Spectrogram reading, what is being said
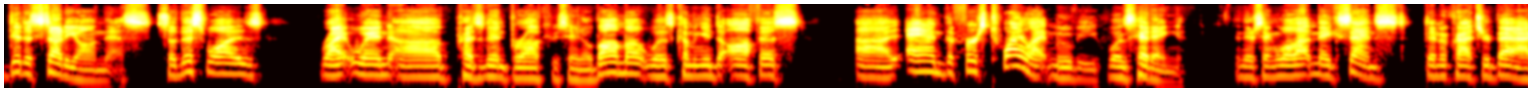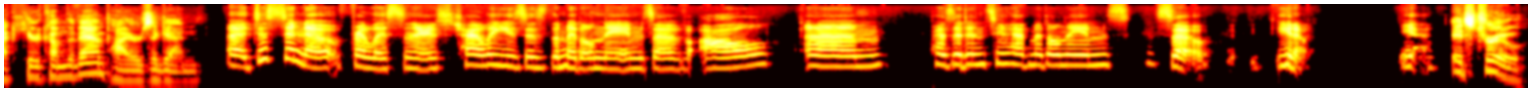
did a study on this. So this was right when uh, President Barack Hussein Obama was coming into office, uh, and the first Twilight movie was hitting. And they're saying, well, that makes sense. Democrats are back. Here come the vampires again. Uh, just a note for listeners Charley uses the middle names of all um, presidents who have middle names. So, you know, yeah. It's true.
